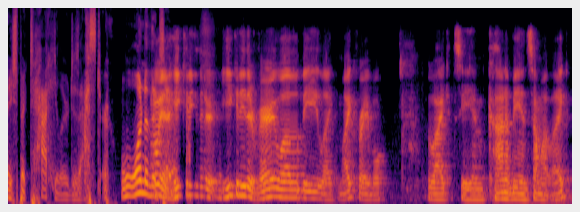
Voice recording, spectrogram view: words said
a spectacular disaster. One of the Oh two. yeah, he could either he could either very well be like Mike Vrabel, who I could see him kind of being somewhat like,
